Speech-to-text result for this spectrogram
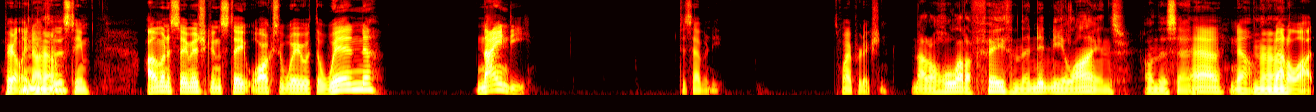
Apparently not No. to this team. I'm going to say Michigan State walks away with the win 90 to 70. That's my prediction. Not a whole lot of faith in the Nittany Lions on this end. Ah, no, No. not a lot.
